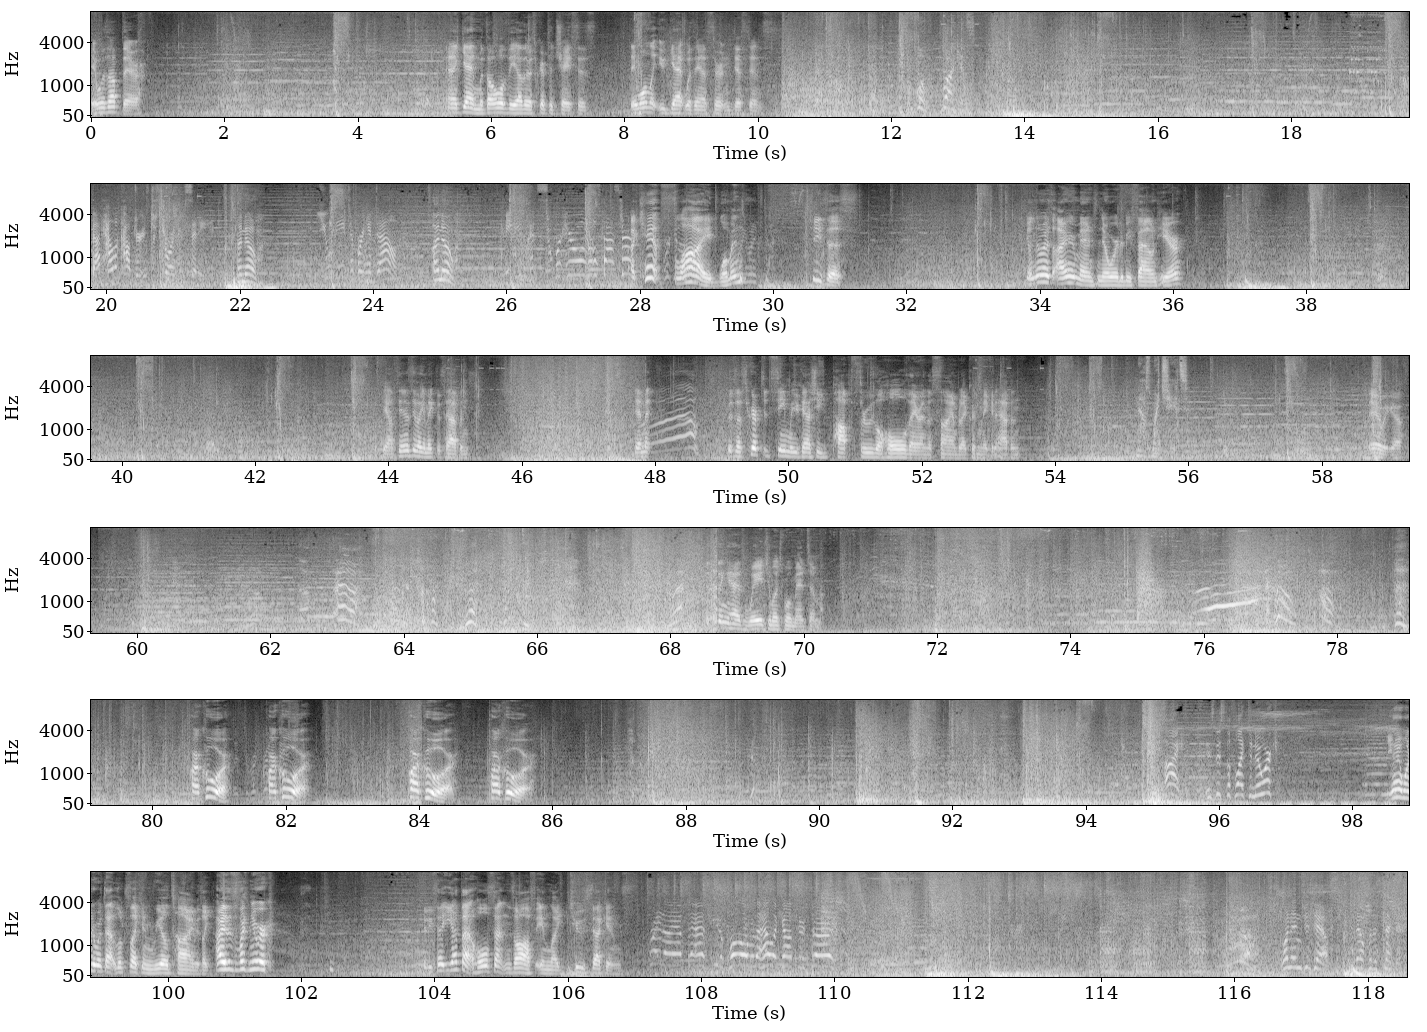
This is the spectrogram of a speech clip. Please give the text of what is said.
it was up there. And again, with all of the other scripted chases, they won't let you get within a certain distance. Whoa, rockets! That helicopter is destroying the city. I know. You need to bring it down. I know. Maybe you could superhero a little faster? I can't fly, woman. Jesus. You'll notice Iron Man's nowhere to be found here. Yeah, I'm seeing see if I can make this happen. Damn it. There's a scripted scene where you can actually pop through the hole there in the sign, but I couldn't make it happen. Now's my chance. There we go. This thing has way too much momentum. Parkour! Parkour! Parkour! Parkour! Hi, is this the flight to Newark? You gotta wonder what that looks like in real time. It's like, hi, this is like Newark! Did he say you got that whole sentence off in like two seconds? Afraid I have to ask you to pull over the helicopter, sir. One engine down. Now for the second.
